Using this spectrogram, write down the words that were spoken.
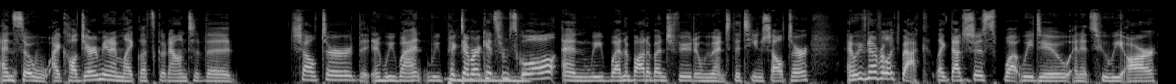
And so I called Jeremy and I'm like, let's go down to the shelter and we went we picked up our kids from school and we went and bought a bunch of food and we went to the teen shelter and we've never looked back. Like that's just what we do and it's who we are.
